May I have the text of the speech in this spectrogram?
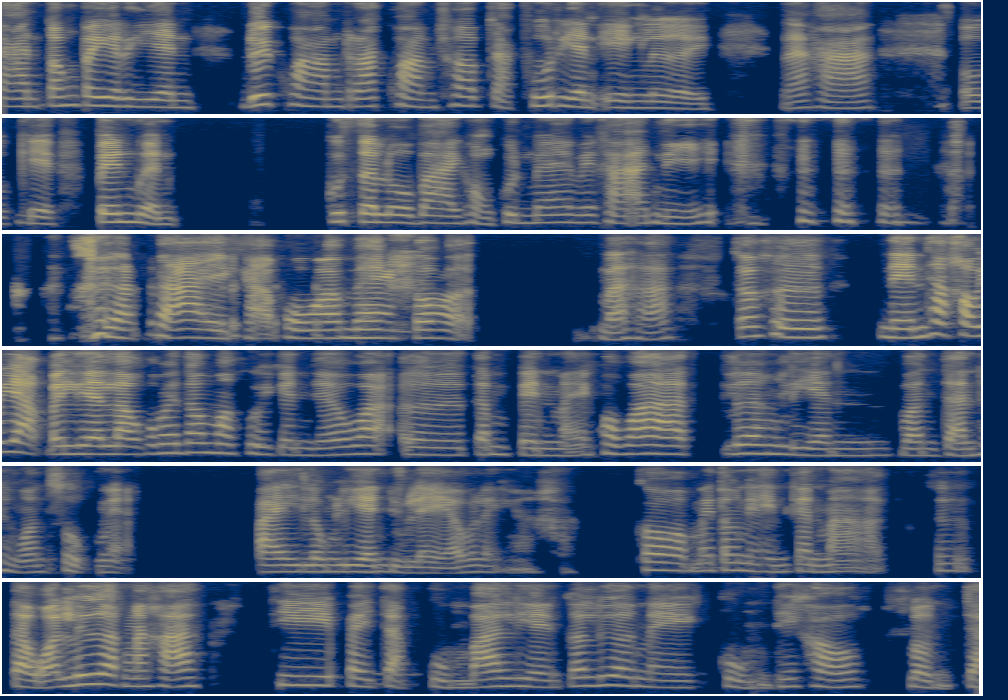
การต้องไปเรียนด้วยความรักความชอบจากผู้เรียนเองเลยนะคะ โอเค เป็นเหมือนกุศโลบายของคุณแม่ไหมคะ อันนี้ ใช่ค่ะ เพราะว่าแม่ก็นะคะ ก็คือเน้นถ้าเขาอยากไปเรียนเราก็ไม่ต้องมาคุยกันเยอะว่าเออจำเป็นไหม เพราะว่าเรื่องเรียนวันจันทร์ถึงวันศุกร์เนี่ย ไปโรงเรียนอยู่แล้วอะไรเงี้ยค่ะ ก็ไม่ต้องเน้นกันมากคือแต่ว่าเลือกนะคะ ที่ไปจับกลุ่มบ้านเรียนก็เลือกในกลุ่มที่เขาสนใจ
